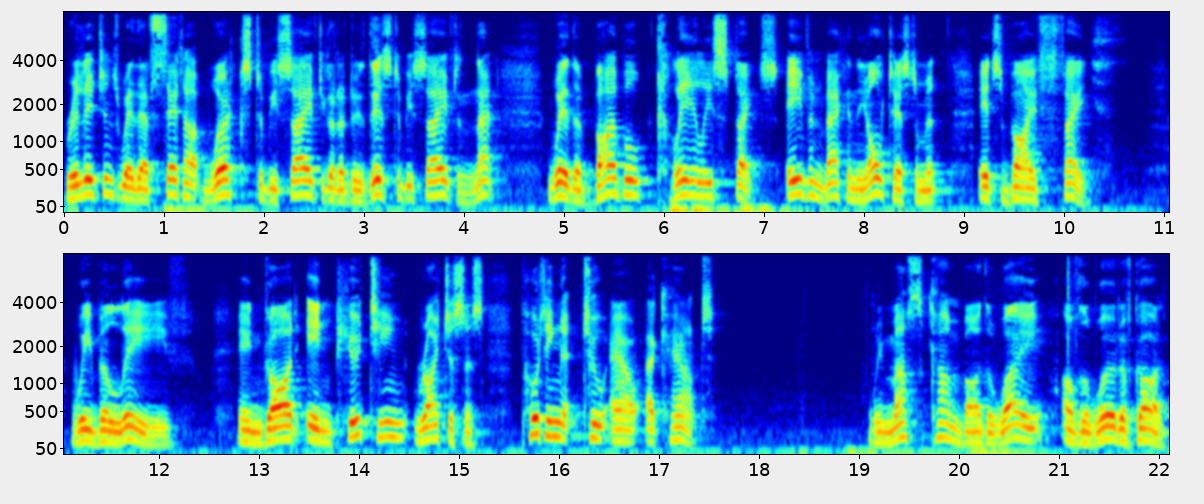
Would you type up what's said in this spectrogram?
religions where they've set up works to be saved, you've got to do this to be saved and that, where the Bible clearly states, even back in the Old Testament, it's by faith we believe in God imputing righteousness, putting it to our account. We must come by the way of the Word of God.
